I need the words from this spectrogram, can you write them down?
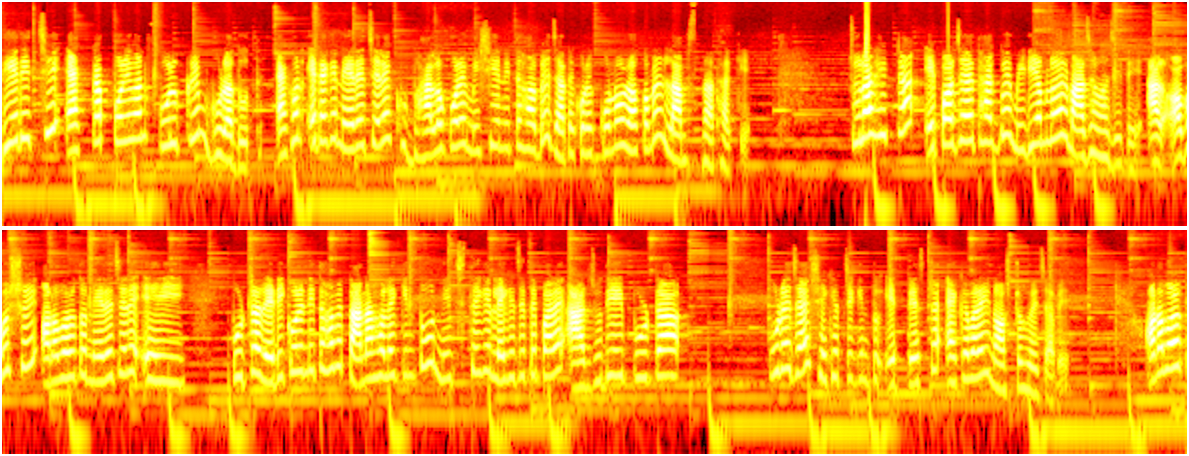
দিয়ে দিচ্ছি এক কাপ পরিমাণ ফুল ক্রিম গুঁড়া দুধ। এখন এটাকে নেড়ে চেড়ে খুব ভালো করে মিশিয়ে নিতে হবে যাতে করে কোনো রকমের লাম্পস না থাকে। চুলার হিটটা এ পর্যায়ে থাকবে মিডিয়াম লোয়ের মাঝামাঝিতে। আর অবশ্যই অনবরত নেড়ে চেড়ে এই পুরটা রেডি করে নিতে হবে, তা না হলে কিন্তু নিচ থেকে লেগে যেতে পারে। আর যদি এই পুরটা পুড়ে যায়, সেক্ষেত্রে কিন্তু এর টেস্টটা একেবারেই নষ্ট হয়ে যাবে। অনবরত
